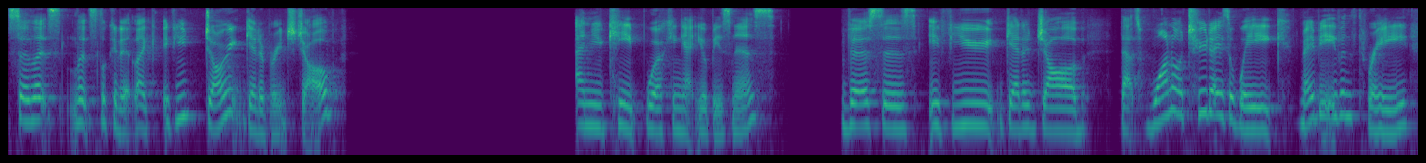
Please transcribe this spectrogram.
so let's let's look at it. Like if you don't get a bridge job and you keep working at your business versus if you get a job that's one or two days a week, maybe even three,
